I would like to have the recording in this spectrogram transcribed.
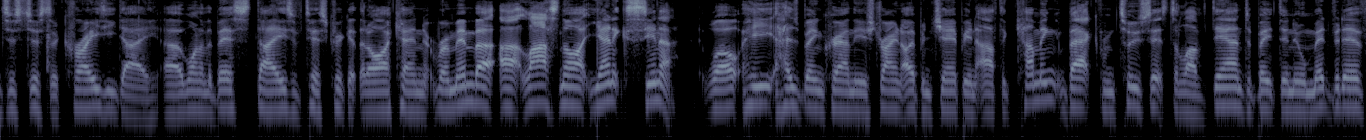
just just a crazy day. Uh, one of the best days of Test cricket that I can remember. Uh, last night, Jannik Sinner. Well, he has been crowned the Australian Open champion after coming back from two sets to love down to beat Daniil Medvedev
